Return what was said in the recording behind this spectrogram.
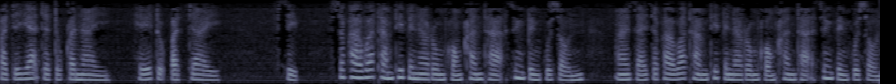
ปัจจยะจตุกนัยเหตุปัจจัยสิบสภาวธรรมที่เป็นอารมณ์ของคันทะซึ่งเป็นกุศล อาศัยสภาวธรรมที่เป็นอารมณ์ของคันทะซึ่งเป็นกุศล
